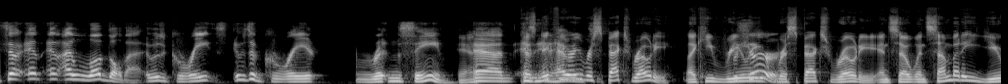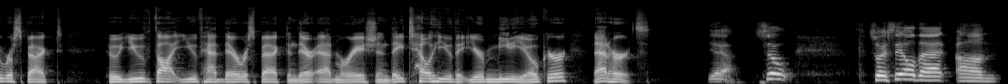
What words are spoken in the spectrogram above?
So and and I loved all that. It was great. It was a great written scene. Yeah. And because Nick Fury respects Rhodey, like he really sure. respects Rhodey, and so when somebody you respect who you've thought you've had their respect and their admiration, they tell you that you're mediocre, that hurts. Yeah. So so I say all that. Um,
